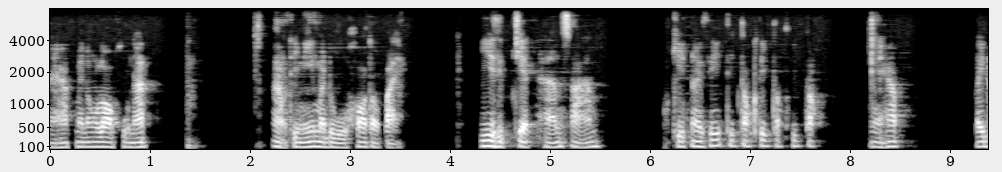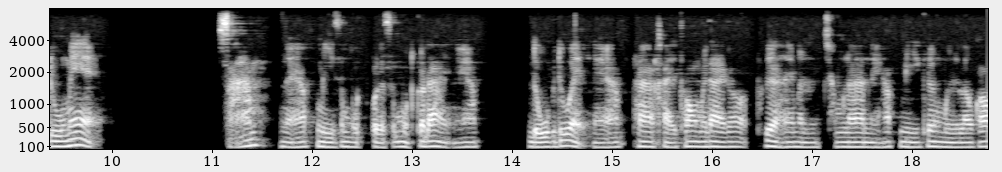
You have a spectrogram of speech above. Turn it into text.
นะครับ ไม่ต้องรอครูนัดอ้าวทีนี้มาดูข้อต่อไปยี่สิบเจ็ดหารสามคิดหน่อยสิติ๊กตอกติ๊กตอกติ๊กตอกนะครับ ไปดูแม่สามนะครับ มีสมุดเปิดสมุดก็ได้นะครับ ดูไปด้วยนะครับ ถ้าใครท่องไม่ได้ก็เพื่อให้มันชำนาญนะครับ มีเครื่องมือเราก็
